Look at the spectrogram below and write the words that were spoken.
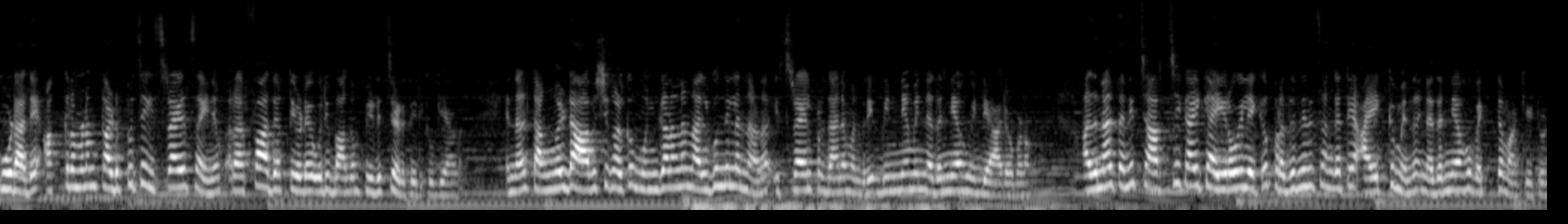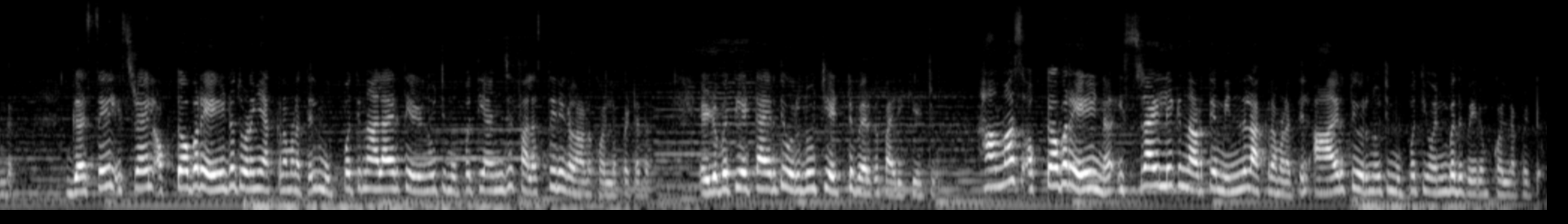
കൂടാതെ ആക്രമണം കടുപ്പിച്ച ഇസ്രായേൽ സൈന്യം റഫ അതിർത്തിയുടെ ഒരു ഭാഗം പിടിച്ചെടുത്തിരിക്കുകയാണ്. എന്നാൽ തങ്ങളുടെ ആവശ്യങ്ങൾക്ക് മുൻഗണന നൽകുന്നില്ലെന്നാണ് ഇസ്രായേൽ പ്രധാനമന്ത്രി ബിന്യാമിൻ നെതന്യാഹുവിന്റെ ആരോപണം. അതിനാൽ തന്നെ ചർച്ചയ്ക്കായി കൈറോയിലേക്ക് പ്രതിനിധി സംഘത്തെ അയക്കുമെന്ന് നെതന്യാഹു വ്യക്തമാക്കിയിട്ടുണ്ട്. ഗസയിൽ ഇസ്രായേൽ ഒക്ടോബർ ഏഴിന് തുടങ്ങിയ ആക്രമണത്തിൽ മുപ്പത്തിനാലായിരത്തി എഴുന്നൂറ്റി മുപ്പത്തി അഞ്ച് ഫലസ്തീനികളാണ് കൊല്ലപ്പെട്ടത്. എഴുപത്തി എട്ടായിരത്തി ഒരുന്നൂറ്റി എട്ട് പേർക്ക് പരിക്കേറ്റു. ഹമാസ് ഒക്ടോബർ ഏഴിന് ഇസ്രായേലിലേക്ക് നടത്തിയ മിന്നൽ ആക്രമണത്തിൽ ആയിരത്തി ഒരുന്നൂറ്റി മുപ്പത്തി ഒൻപത് പേരും കൊല്ലപ്പെട്ടു.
